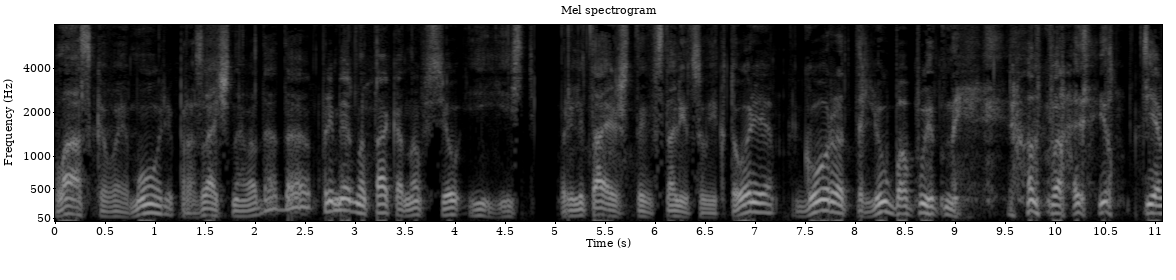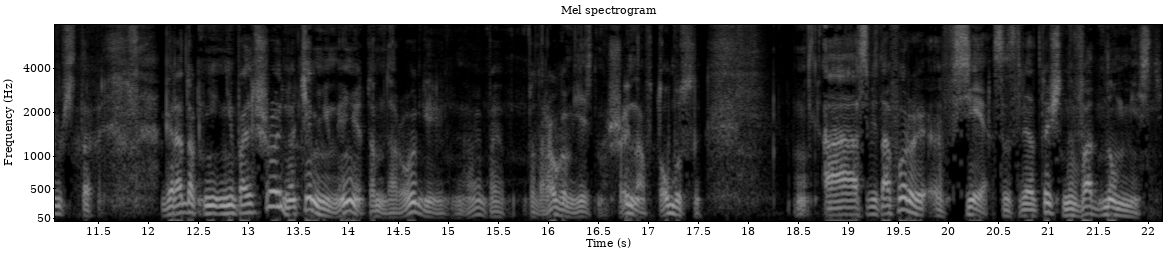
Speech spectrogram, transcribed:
ласковое море, прозрачная вода, да, примерно так оно все и есть. Прилетаешь ты в столицу Виктория, город любопытный. Он поразил тем, что городок не, небольшой, но тем не менее там дороги, ну, по, дорогам есть машины, автобусы. А светофоры все сосредоточены в одном месте.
